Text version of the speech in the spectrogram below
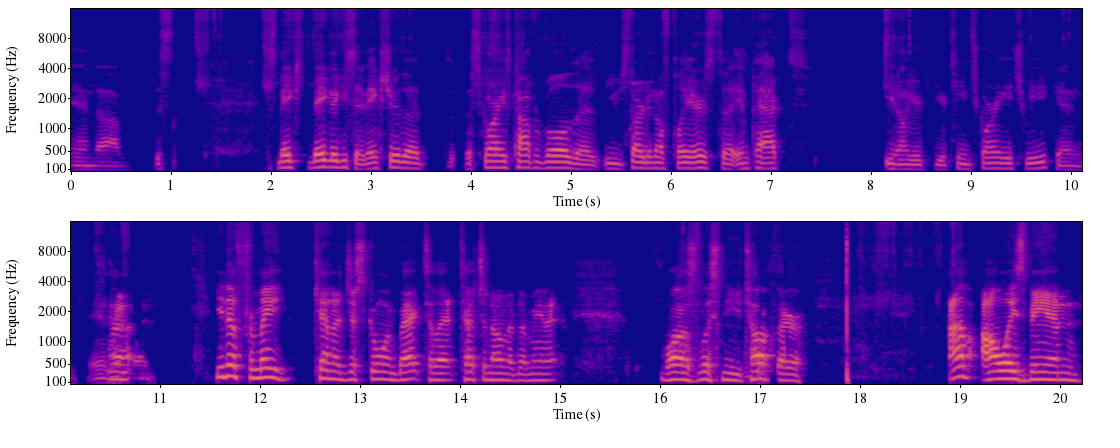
and um, just just make make like you said, make sure that the scoring is comparable. That you start enough players to impact, you know, your your team scoring each week and and Right. You know, for me, kind of just going back to that, touching on it a minute while I was listening to you talk there, I've always been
